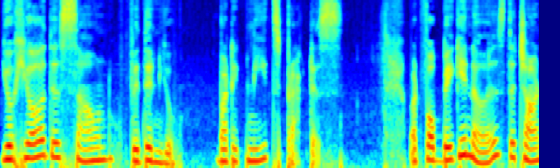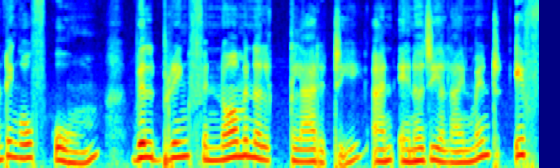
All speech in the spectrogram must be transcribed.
you hear this sound within you, but it needs practice. But for beginners, the chanting of Om will bring phenomenal clarity and energy alignment if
